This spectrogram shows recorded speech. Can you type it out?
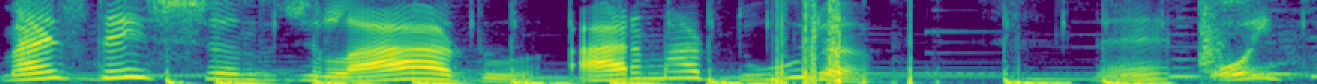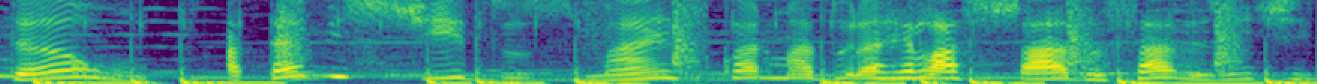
mas deixando de lado a armadura, né? Ou então até vestidos, mas com a armadura relaxada, sabe? A gente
